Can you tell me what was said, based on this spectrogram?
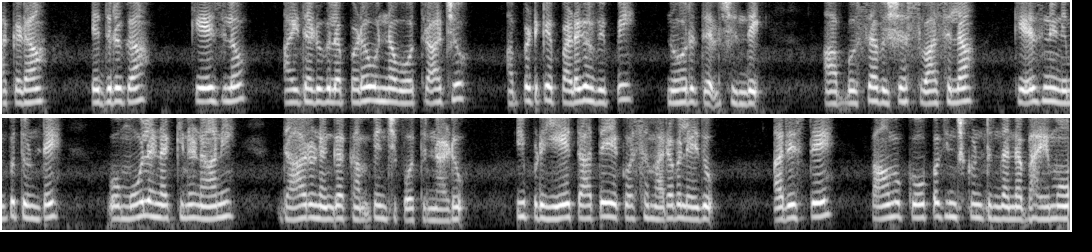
అక్కడ ఎదురుగా కేజ్లో ఐదడుగుల పొడవు ఉన్న ఓ త్రాచు అప్పటికే పడగ విప్పి నోరు తెరిచింది. ఆ బుస విషశ్వాసిలా కేజ్ని నింపుతుంటే ఓ మూల నక్కిన నాని దారుణంగా కంపించిపోతున్నాడు. ఇప్పుడు ఏ తాతయ్య కోసం అరవలేదు. అరిస్తే పాము కోపగించుకుంటుందన్న భయమో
